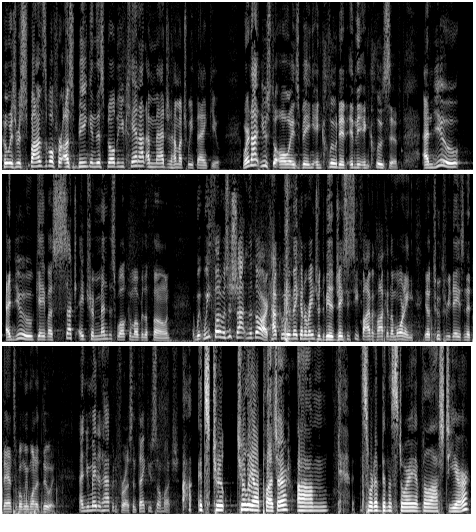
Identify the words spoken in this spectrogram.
who is responsible for us being in this building? You cannot imagine how much we thank you. We're not used to always being included in the inclusive. And you and you gave us such a tremendous welcome over the phone. We, we thought it was a shot in the dark. How can we make an arrangement to be at JCC five o'clock in the morning, you know, two three days in advance of when we want to do it? And you made it happen for us, and thank you so much. It's true, truly our pleasure. Um, it's sort of been the story of the last year.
